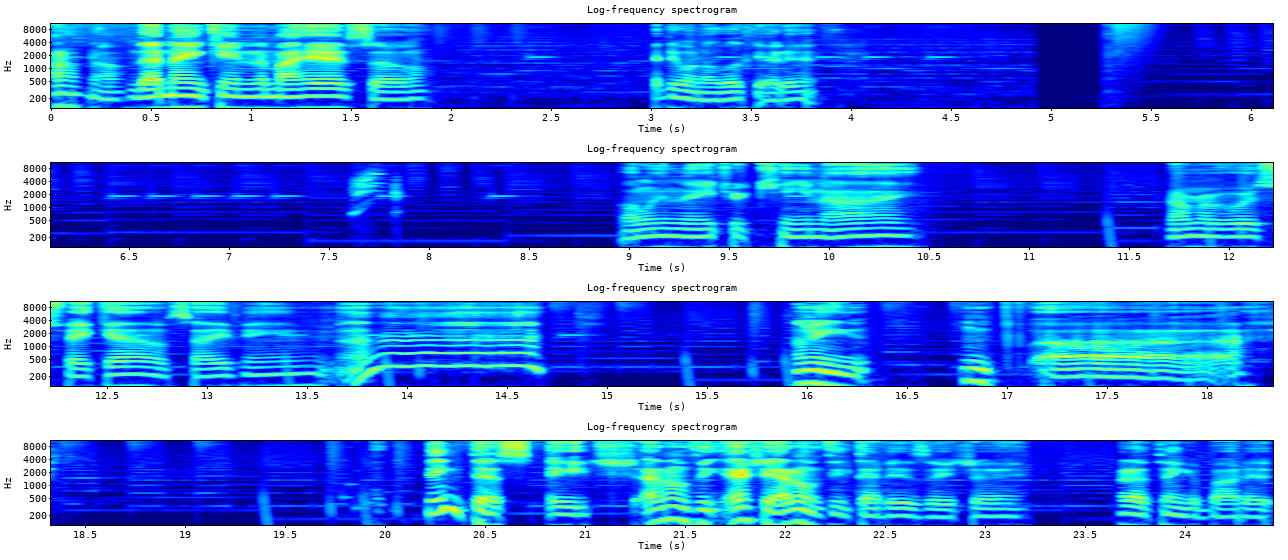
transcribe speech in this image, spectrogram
I don't know. That name came to my head, so I do want to look at it. Only nature, keen eye. Armor voice fake out, Psybeam. Uh, I mean, uh, I think that's H. I don't think, actually, I don't think that is HA. Gotta think about it.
